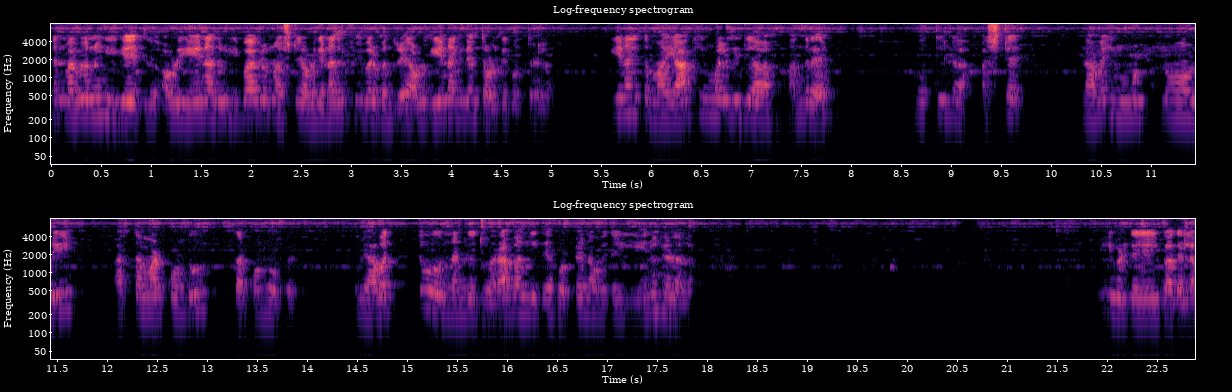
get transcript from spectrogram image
ನನ್ನ ಮಗಳೂ ಹೀಗೆ ಇದ್ಲು. ಅವಳು ಏನಾದರೂ ಇವಾಗ್ಲೂ ಅಷ್ಟೇ. ಅವಳಿಗೆ ಏನಾದರೂ ಫೀವರ್ ಬಂದರೆ ಅವಳಿಗೆ ಏನಾಗಿದೆ ಅಂತ ಅವಳಿಗೆ ಗೊತ್ತಿರಲ್ಲ. ಏನಾಯ್ತಮ್ಮ? ಯಾಕೆ ಹಿಂಗೆ ಮಲಗಿದ್ಯಾ? ಅಂದರೆ ಗೊತ್ತಿಲ್ಲ. ಅಷ್ಟೇ. ನಾವೇ ಹಿಂಗೆ ಮುಟ್ಟು ನೋಡಿ ಅರ್ಥ ಮಾಡಿಕೊಂಡು ಕರ್ಕೊಂಡು ಹೋಗ್ಬೇಕು. ಅವಳು ಯಾವತ್ತು ನನಗೆ ಜ್ವರ ಬಂದಿದೆ, ಹೊಟ್ಟೆ ನೋವಿದೆ, ಏನೂ ಹೇಳಲ್ಲ. ಇವಳಿಗೆ ಇವಾಗೆಲ್ಲ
